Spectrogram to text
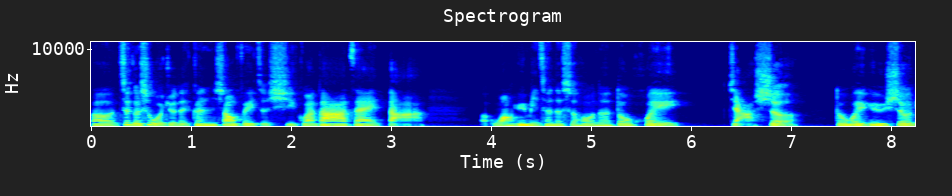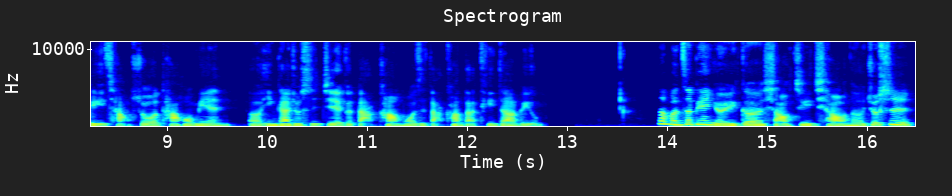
呃，这个是我觉得跟消费者习惯，大家在打网域名称的时候呢，都会假设，都会预设立场，说它后面呃应该就是接个 .com 或者是 .com.tw。那么这边有一个小技巧呢，就是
